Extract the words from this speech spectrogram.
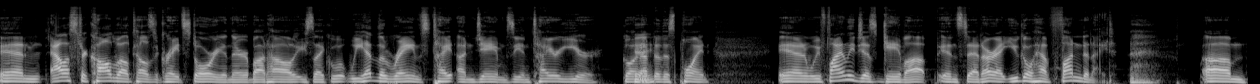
And Alastair Caldwell tells a great story in there about how he's like, "Well, we had the reins tight on James the entire year going Okay. up to this point, and we finally just gave up and said, all right, you go have fun tonight. um,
